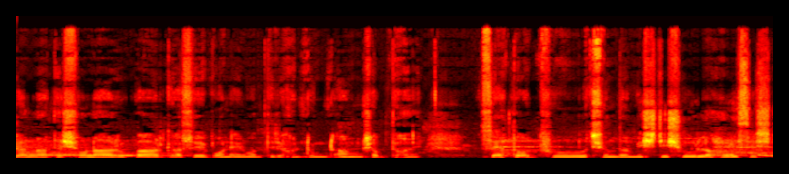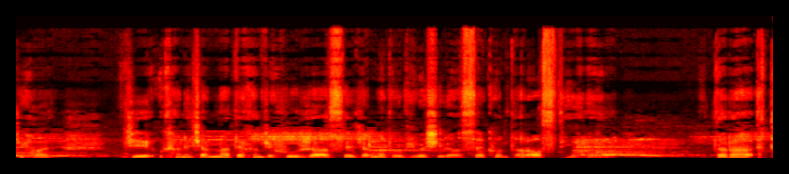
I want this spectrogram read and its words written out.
জান্নাতে সোনা রূপার গাছে বনের মধ্যে যখন টুংটাং শব্দ হয় সে এত অদ্ভুত সুন্দর মিষ্টি সুর লহরী সৃষ্টি হয় যে ওখানে জান্নাতে এখন যে হুররা আছে, জান্নাত অধিবাসীরা আছে এখন, তারা অস্থির হয়ে তারা এত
